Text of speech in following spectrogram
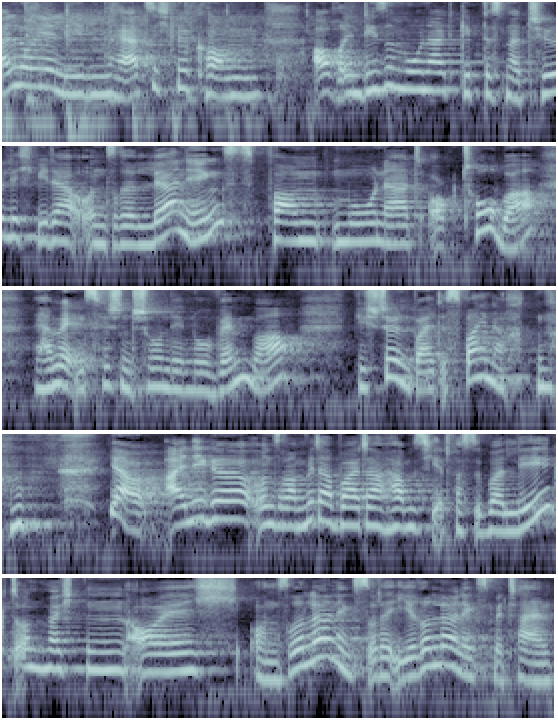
Hallo ihr Lieben, herzlich willkommen. Auch in diesem Monat gibt es natürlich wieder unsere Learnings vom Monat Oktober. Wir haben ja inzwischen schon den November. Wie schön, bald ist Weihnachten. Ja, einige unserer Mitarbeiter haben sich etwas überlegt und möchten euch unsere Learnings oder ihre Learnings mitteilen.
